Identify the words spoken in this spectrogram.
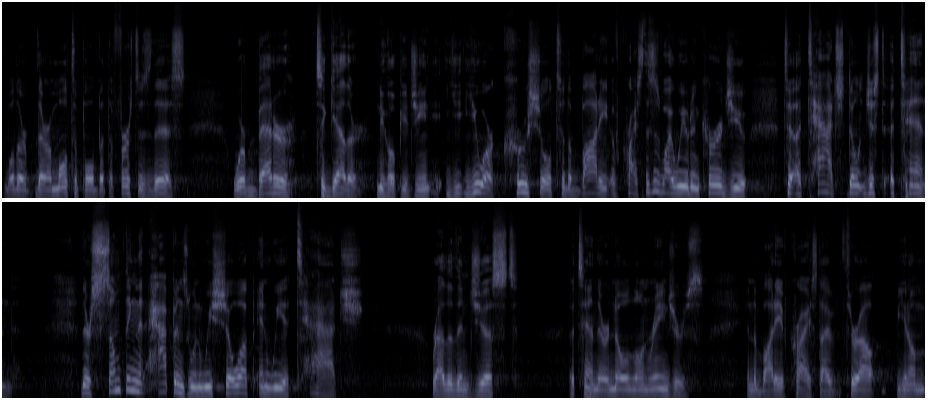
Well, there, there are multiple, but the first is this we're better together, New Hope Eugene. You, you are crucial to the body of Christ. This is why we would encourage you to attach, don't just attend. There's something that happens when we show up and we attach rather than just attend. There are no lone rangers in the body of Christ. I've throughout, you know,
